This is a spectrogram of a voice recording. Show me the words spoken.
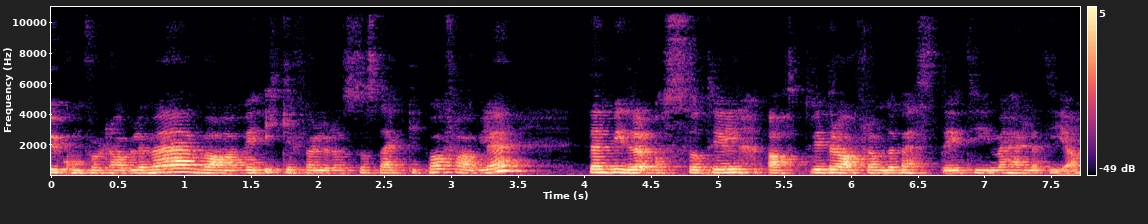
ukomfortable med, hva vi ikke føler oss så sterke på faglig, den bidrar også til at vi drar fram det beste i teamet hele tida.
